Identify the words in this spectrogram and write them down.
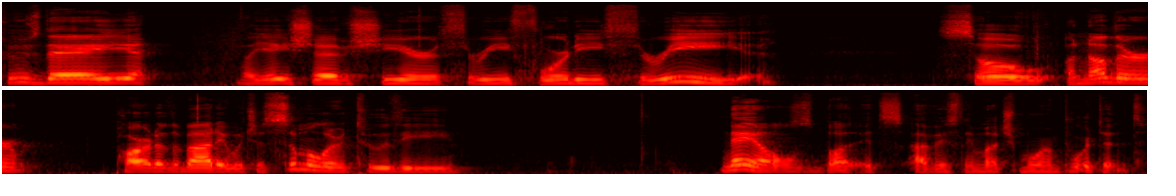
Tuesday, Vayeshev Shiur 343. So, another part of the body which is similar to the nails, but it's obviously much more important.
